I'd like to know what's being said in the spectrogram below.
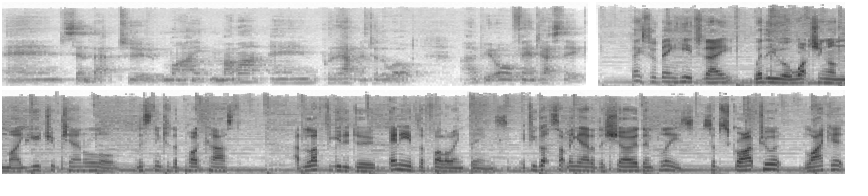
and send that to my mother and put it out into the world. I hope you're all fantastic. Thanks for being here today. Whether you are watching on my YouTube channel or listening to the podcast, I'd love for you to do any of the following things. If you got something out of the show, then please subscribe to it, like it,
